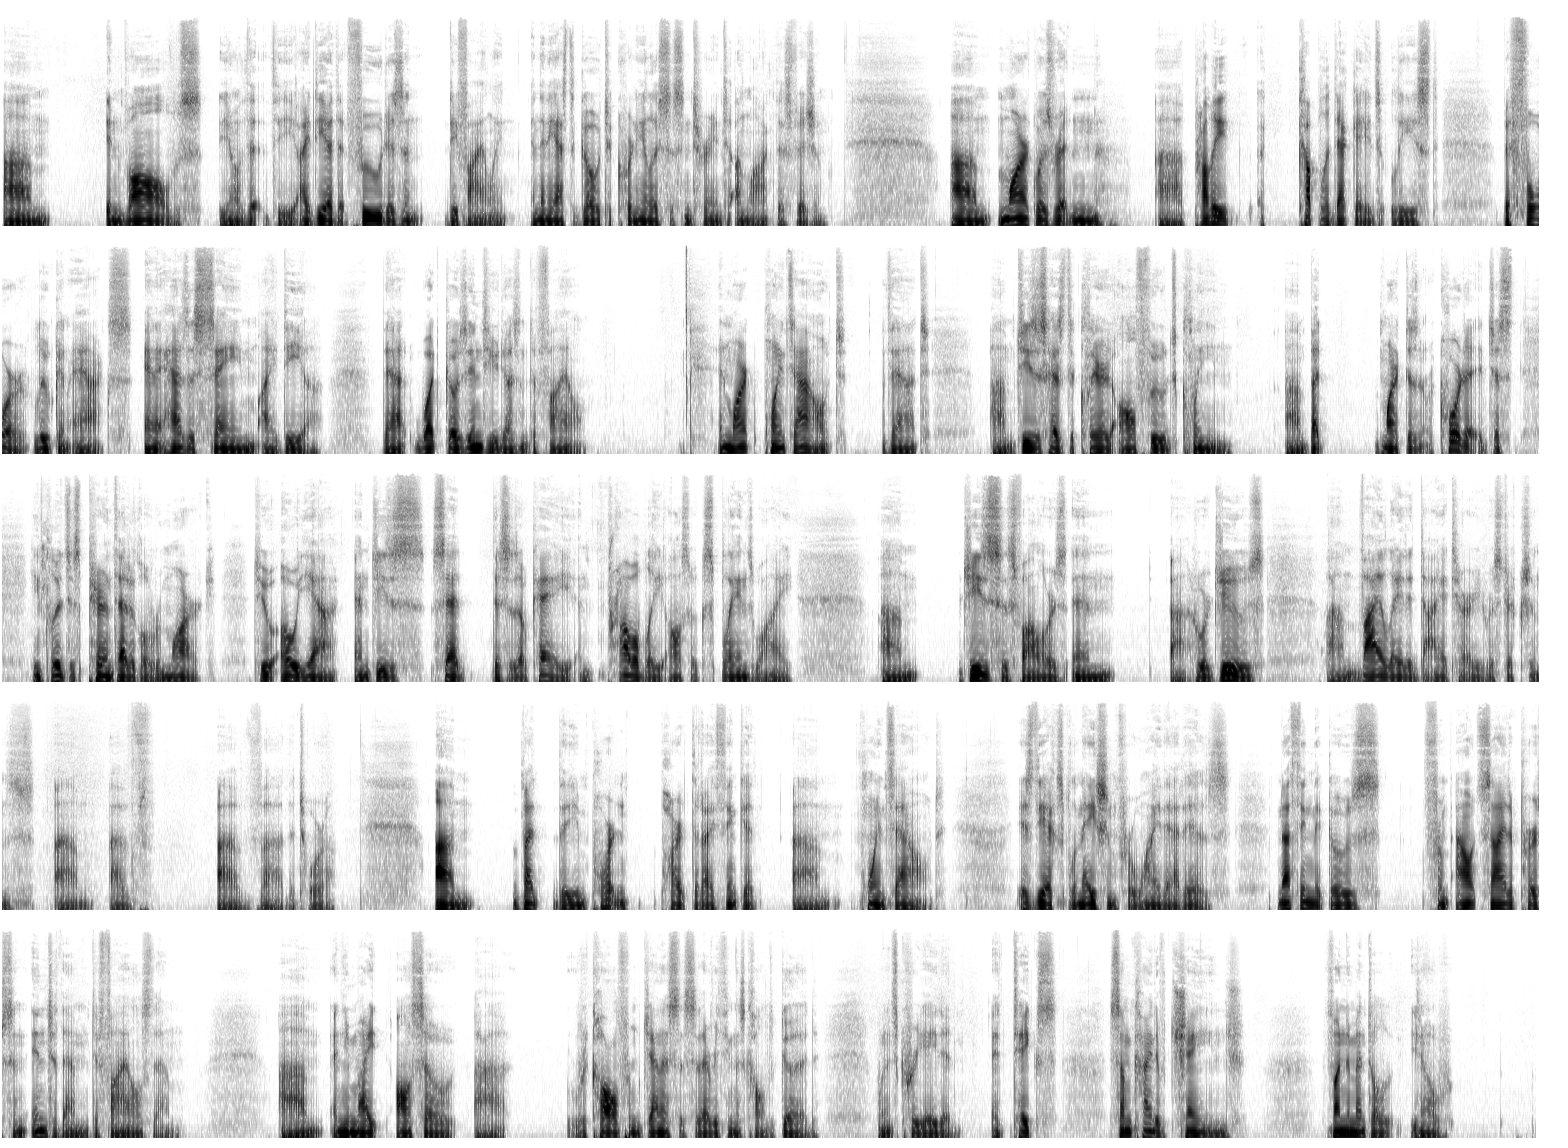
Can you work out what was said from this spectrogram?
um, involves you know the the idea that food isn't defiling and then he has to go to Cornelius the centurion to unlock this vision. Um, Mark was written uh, probably a couple of decades at least before Luke and Acts, and it has the same idea that what goes into you doesn't defile. And Mark points out that um, Jesus has declared all foods clean, uh, but Mark doesn't record it. It just includes this parenthetical remark to, oh, yeah, and Jesus said this is okay, and probably also explains why um, Jesus' followers and uh, who are Jews um, violated dietary restrictions um, of of uh, the Torah. Um, but the important part that I think it um, points out is the explanation for why that is. Nothing that goes from outside a person into them defiles them. Um, and you might also uh, recall from Genesis that everything is called good when it's created. It takes some kind of change, fundamental, you know,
